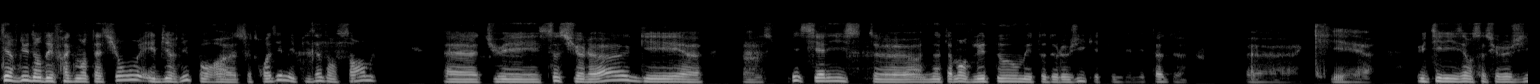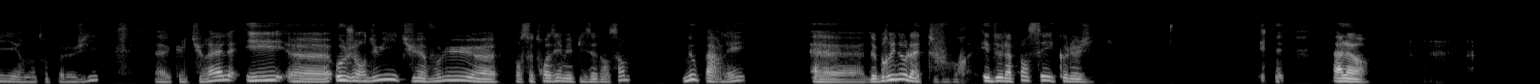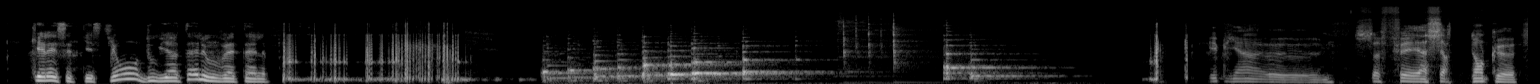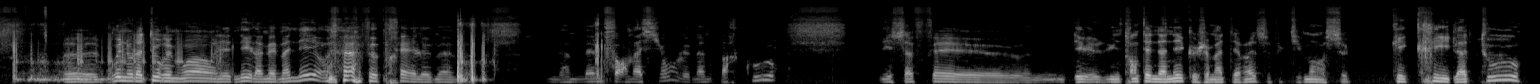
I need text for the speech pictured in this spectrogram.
bienvenue dans Défragmentation et bienvenue pour euh, ce troisième épisode ensemble. Euh, tu es sociologue et euh, spécialiste notamment de l'ethnométhodologie, qui est une des méthodes qui est utilisée en sociologie et en anthropologie culturelle. Et aujourd'hui, tu as voulu, pour ce troisième épisode ensemble, nous parler de Bruno Latour et de la pensée écologique. Alors, quelle est cette question? D'où vient-elle et où va-t-elle? Eh bien, euh, ça fait un certain. Donc, euh, euh, Bruno Latour et moi, on est nés la même année, on a à peu près le même, la même formation, le même parcours et ça fait une trentaine d'années que je m'intéresse effectivement à ce qu'écrit Latour,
